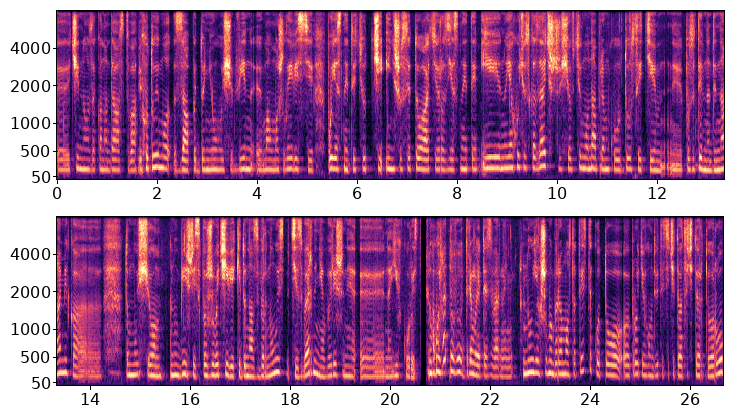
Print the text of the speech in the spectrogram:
е, чинного законодавства, і готуємо запит до нього, щоб він е, мав можливість пояснити цю чи іншу ситуацію, роз'яснити. І ну я хочу сказати, що, що в цьому напрямку досить е, позитивна динаміка, тому що ну більшість споживачів, які до нас звернулись, ці звернення вирішені на їх користь. Ну, а хоч- багато ви отримуєте звернень? Ну, якщо ми беремо статистику, то протягом 2024 року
